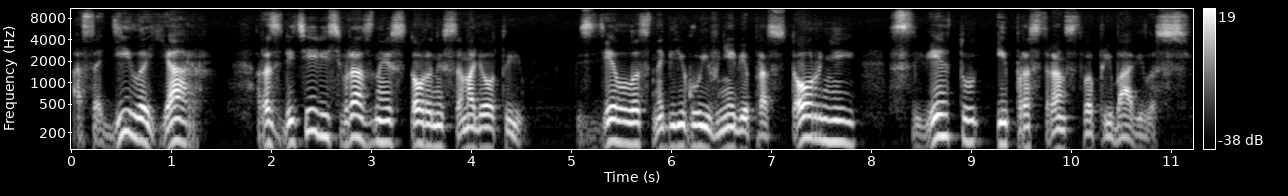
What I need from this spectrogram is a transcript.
Осадило яр, разлетелись в разные стороны самолеты, Сделалось на берегу и в небе просторней, Свету и пространство прибавилось.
